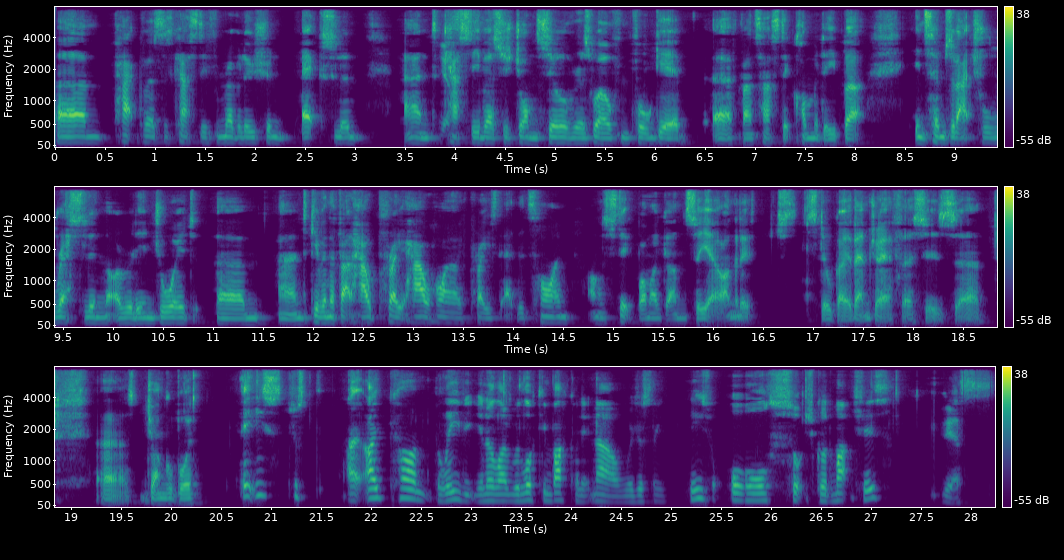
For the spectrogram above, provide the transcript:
Um, Pac versus Cassidy from Revolution, excellent, and Cassidy versus John Silver as well from Full Gear, uh, fantastic comedy. But in terms of actual wrestling that I really enjoyed, um, and given the fact how pra- how high I praised it at the time, I'm gonna stick by my gun. So yeah, I'm gonna still go with MJF versus uh, uh, Jungle Boy. it is just I, I can't believe it. You know, like we're looking back on it now and we're just thinking these were all such good matches. Yes.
